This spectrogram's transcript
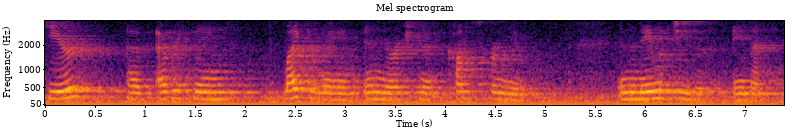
hear, as everything like the rain and nourishment comes from you. In the name of Jesus, amen.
